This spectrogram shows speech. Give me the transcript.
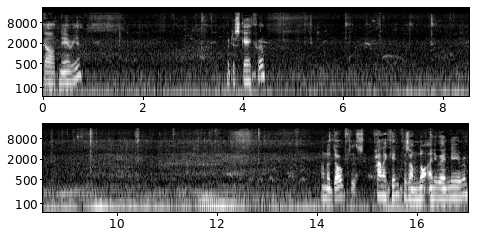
Garden area with a scarecrow. And a dog that's panicking because I'm not anywhere near him.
